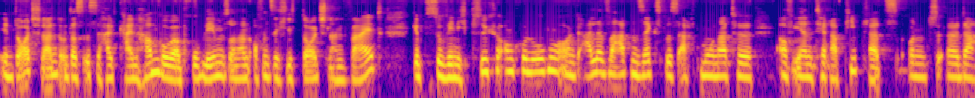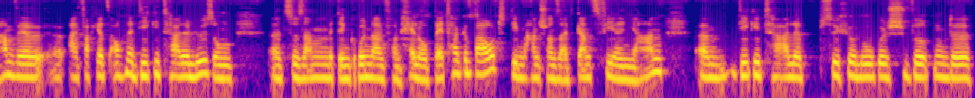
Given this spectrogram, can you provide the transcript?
in Deutschland, und das ist halt kein Hamburger Problem, sondern offensichtlich deutschlandweit, gibt es zu wenig Psycho-Onkologen und alle warten sechs bis acht Monate auf ihren Therapieplatz. Und äh, da haben wir äh, einfach jetzt auch eine digitale Lösung äh, zusammen mit den Gründern von Hello Better gebaut. Die machen schon seit ganz vielen Jahren ähm, digitale Psychologen psychologisch wirkende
